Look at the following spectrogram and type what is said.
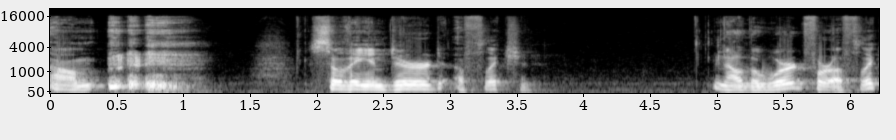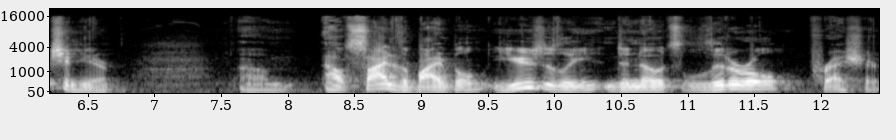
Um, so they endured affliction. Now, the word for affliction here, um, outside of the Bible, usually denotes literal pressure,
